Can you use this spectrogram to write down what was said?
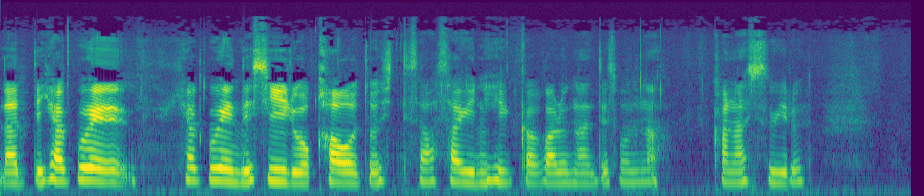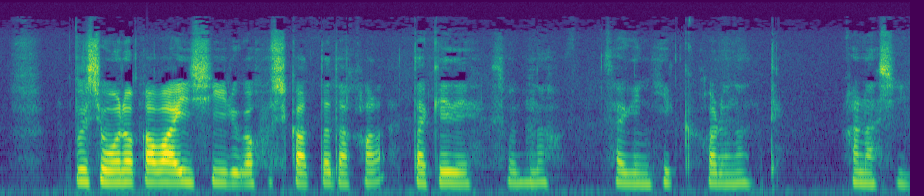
だって100円100円でシールを買おうとしてさ詐欺に引っかかるなんてそんな悲しすぎる。武将の可愛いシールが欲しかっただからだけでそんな詐欺に引っかかるなんて悲しい。い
